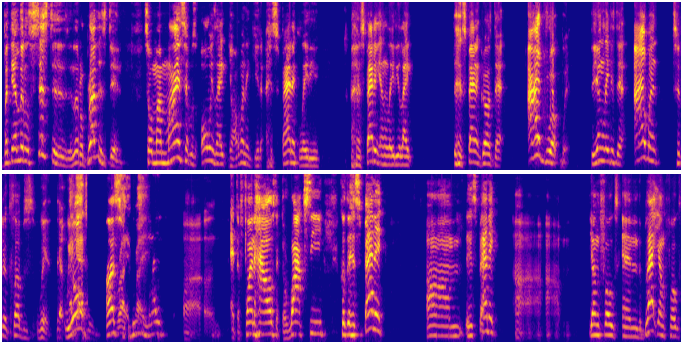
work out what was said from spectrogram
but their little sisters and little brothers did. So my mindset was always like, yo, I want to get a Hispanic lady, a Hispanic young lady like the Hispanic girls that I grew up with, the young ladies that I went to the clubs with, that we all us, right, right. Mike, uh, at the Fun House, at the Roxy, because the Hispanic, um, the Hispanic uh, um, young folks and the black young folks,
